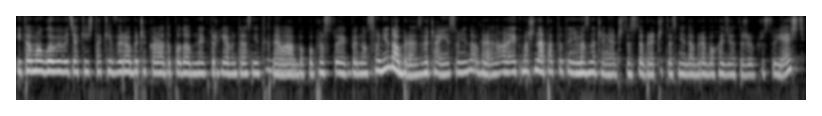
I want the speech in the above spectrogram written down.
I to mogłyby być jakieś takie wyroby czekoladopodobne, których ja bym teraz nie tknęła, mm. bo po prostu jakby no, są niedobre, zwyczajnie są niedobre. Tak. No ale jak masz napad, to to nie ma znaczenia, czy to jest dobre, czy to jest niedobre, bo chodzi o to, żeby po prostu jeść.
